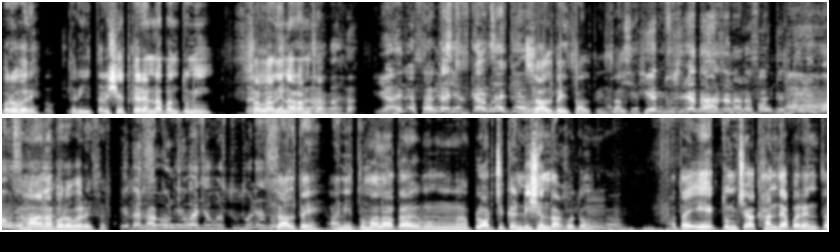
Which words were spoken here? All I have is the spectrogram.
बरोबर आहे ओके. तर इतर शेतकऱ्यांना पण तुम्ही सल्ला देणार आमचा? हा, हा. आहे ना सांगायचंच काम नाही केलं. चालतंय चालतंय चालतंय हे दुसऱ्या दहा जणाला सांगतात हा. केळी पाहून हा ना बरोबर आहे सर झाकून ठेवायच्या वस्तू थोड्या चालतंय आणि तुम्हाला आता प्लॉटची कंडिशन दाखवतो आता एक तुमच्या खांद्यापर्यंत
